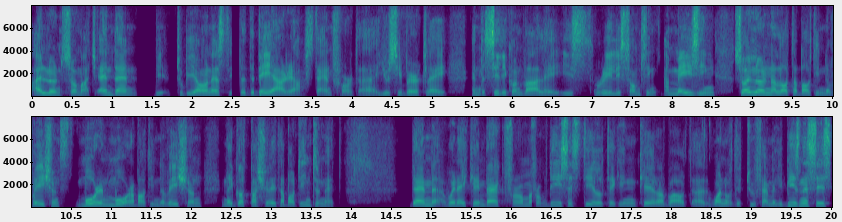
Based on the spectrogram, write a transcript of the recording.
I learned so much. And then, to be honest, the, the Bay Area, Stanford, uh, UC Berkeley, and the Silicon Valley is really something amazing. So I learned a lot about innovations, more and more about innovation, and I got passionate about internet. Then when I came back from, from this, I still taking care about uh, one of the two family businesses.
